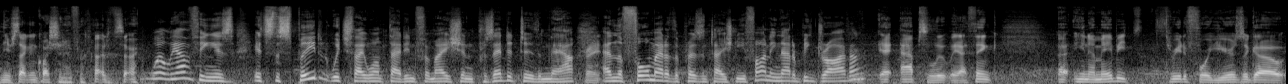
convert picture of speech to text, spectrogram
your second question, I forgot. I'm sorry. Well, the other thing is it's the speed at which they want that information presented to them now, right. and the format of the presentation. Are you finding that a big driver? Yeah, absolutely. I think uh, you know, maybe three to four years ago,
